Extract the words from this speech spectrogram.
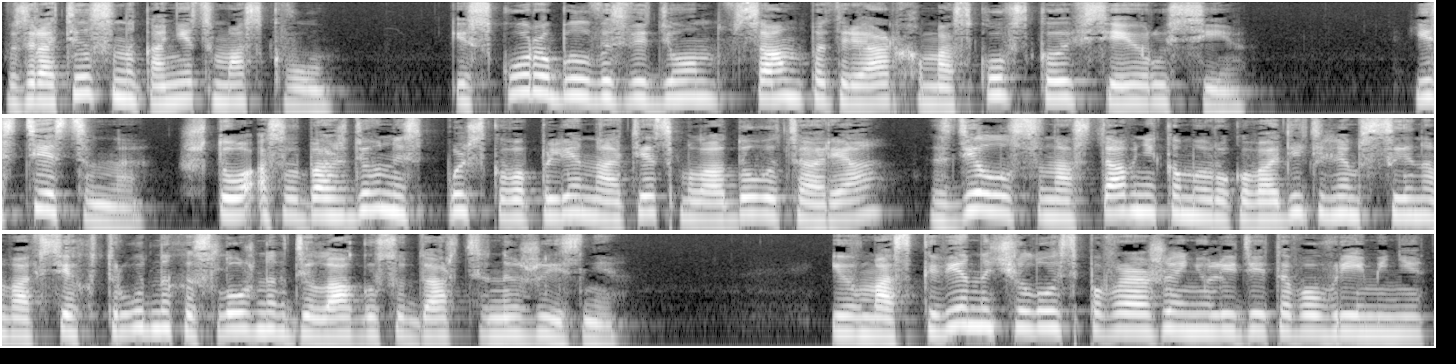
возвратился, наконец, в Москву и скоро был возведен в сам патриарха Московского и всей Руси. Естественно, что освобожденный из польского плена отец молодого царя сделался наставником и руководителем сына во всех трудных и сложных делах государственной жизни. И в Москве началось, по выражению людей того времени,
